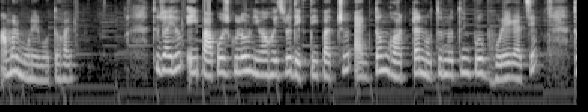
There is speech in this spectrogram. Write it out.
আমার মনের মতো হয়। তো যাই হোক, এই পাপোশগুলোও নেওয়া হয়েছিল, দেখতেই পাচ্ছ। একদম ঘরটা নতুন নতুন পুরো ভরে গেছে। তো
